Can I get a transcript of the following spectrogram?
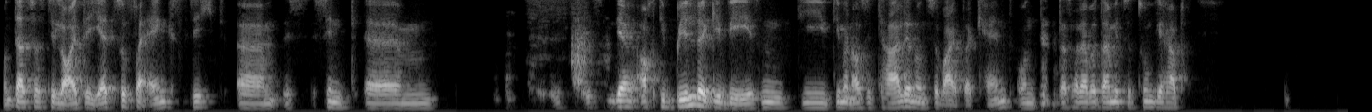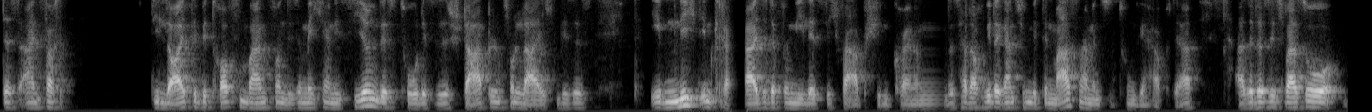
Und das, was die Leute jetzt so verängstigt, ähm, ist, sind, ähm, sind ja auch die Bilder gewesen, die, die man aus Italien und so weiter kennt. Und das hat aber damit zu tun gehabt, dass einfach die Leute betroffen waren von dieser Mechanisierung des Todes, dieses Stapeln von Leichen, dieses eben nicht im Kreise der Familie sich verabschieden können. Das hat auch wieder ganz viel mit den Maßnahmen zu tun gehabt. Ja. Also das ist, war so,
